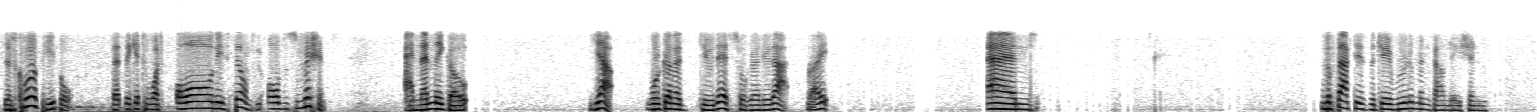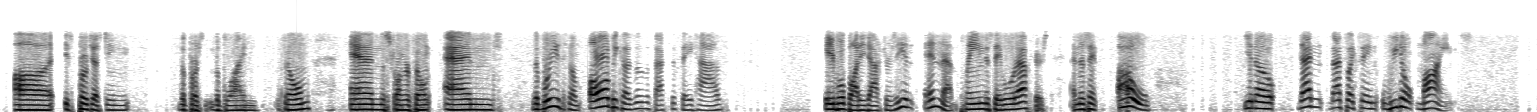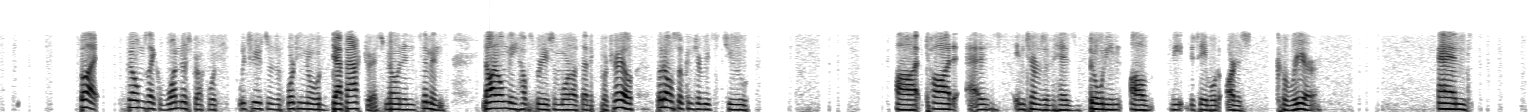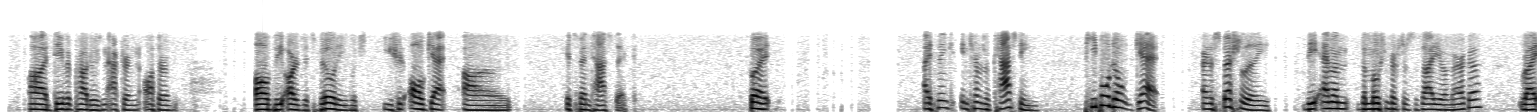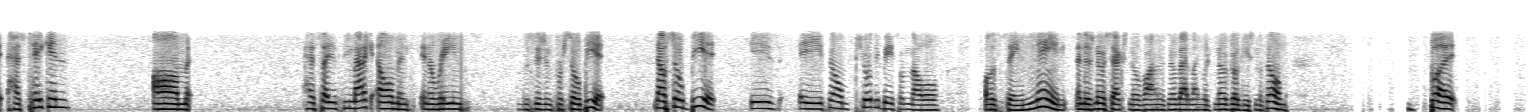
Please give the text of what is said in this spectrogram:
there's a core of people that they get to watch all these films and all the submissions, and then they go, "Yeah, we're gonna do this, we're gonna do that, right?" And the fact is, the Jay Ruderman Foundation uh, is protesting the person, the blind film, and the stronger film, and the breathe film, all because of the fact that they have able-bodied actors in in them, plain disabled actors, and they're saying, "Oh, you know, then that's like saying we don't mind." But films like Wonderstruck, which which features a 14-year-old deaf actress, Millicent Simmonds, not only helps produce a more authentic portrayal, but also contributes to uh, Todd as in terms of his building of the disabled artist's career. And uh, David Proud, who's an actor and author of, of The Art of Disability, which you should all get. Uh, it's fantastic. But I think in terms of casting, people don't get, and especially the MM, the Motion Picture Society of America, right, has taken, um, has cited thematic elements in a rating decision for So Be It. Now, So Be It is a film purely based on a novel of the same name, and there's no sex, no violence, no bad language, no drug use in the film. But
